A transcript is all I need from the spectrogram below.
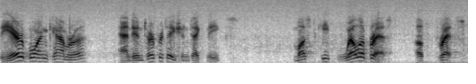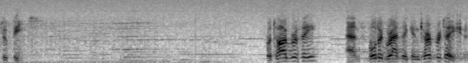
The airborne camera and interpretation techniques must keep well abreast of threats to peace. Photography and photographic interpretation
